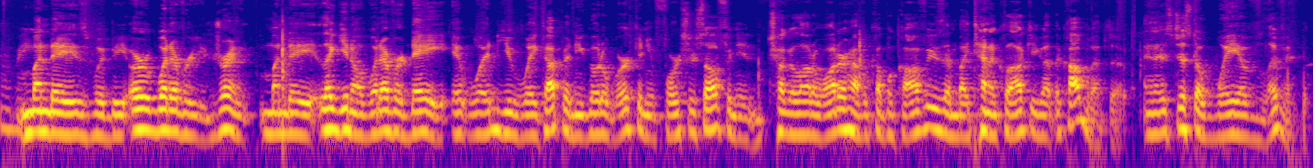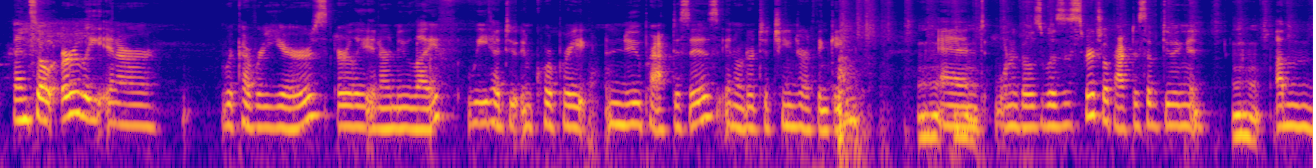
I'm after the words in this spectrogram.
oh, Mondays would be or whatever you drink. Monday like you know whatever day it would you wake up and you go to work and you force yourself and you chug a lot of water, have a couple coffees, and by ten o'clock you got the cobwebs out. And it's just a way of living. And so early in our recovery years, early in our new life, we had to incorporate new practices in order to change our thinking. and one of those was a spiritual practice of doing a, um,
